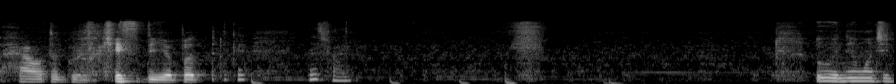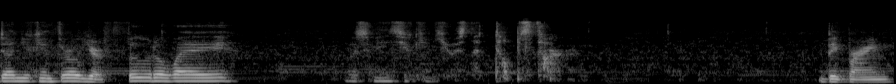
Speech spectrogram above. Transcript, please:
how to grill a quesadilla, but okay. That's fine. Ooh, and then once you're done, you can throw your food away, which means you can use the dumpster. Big brain.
